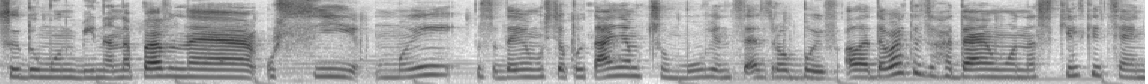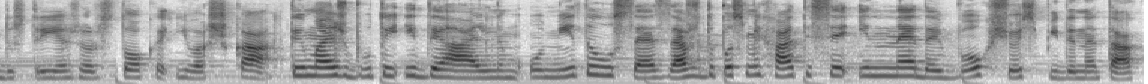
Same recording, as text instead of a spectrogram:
суциду Мунбіна. Напевне, усі ми задаємося питанням, чому він це зробив. Але давайте згадаємо, наскільки ця індустрія жорстока і важка. Ти маєш бути ідеальним, уміти усе, завжди посміхатися, і не дай Бог щось піде не так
